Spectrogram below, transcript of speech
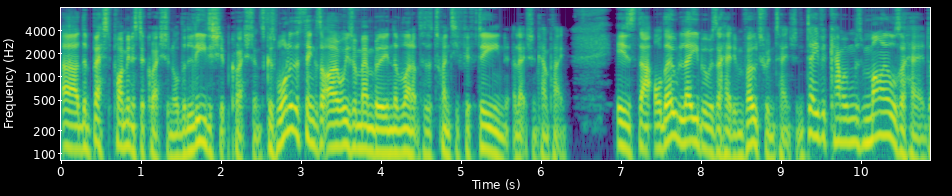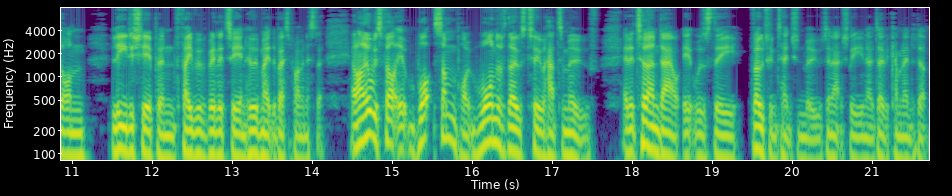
uh, the best prime minister question or the leadership questions because one of the things that I always remember in the run up to the 2015 election campaign is that although Labour was ahead in voter intention, David Cameron was miles ahead on leadership and favourability and who would make the best prime minister. And I always felt at what some point one of those two had to move, and it turned out it was the voter intention moved, and actually, you know, David Cameron ended up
